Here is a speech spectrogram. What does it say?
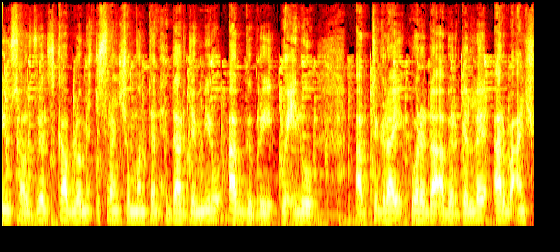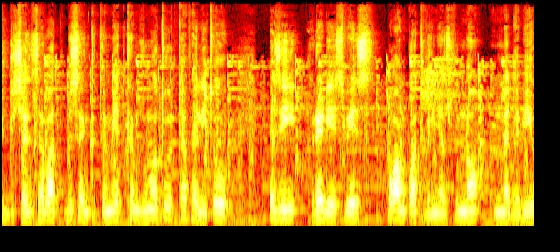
ኒው ሳውት ዌልስ ካብ ሎሚ 28 ሕዳር ጀሚሩ ኣብ ግብሪ ውዒሉ ኣብ ትግራይ ወረዳ ኣበርገለ 46 ሰባት ብሰንኪ ጥሜት ከም ዝሞቱ ተፈሊጡ እዚ ሬድዮ ስቤስ ብቋንቋ ትግርኛ ዝፍኖ መደብ እዩ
